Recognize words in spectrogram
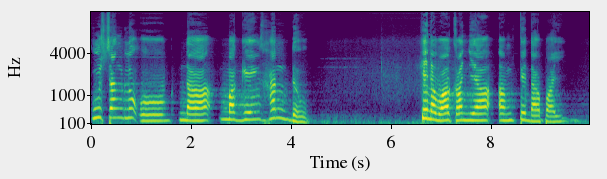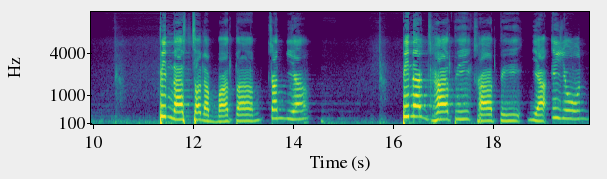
kusang loob na maging handog, hinawakan niya ang tinapay. Pinasalamatan kanya Pinaghati-hati niya iyon.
